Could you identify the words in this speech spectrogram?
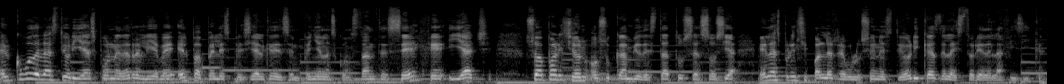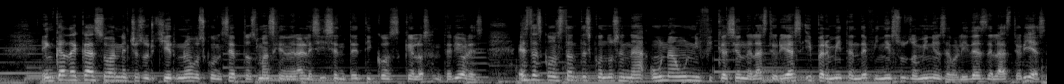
El cubo de las teorías pone de relieve el papel especial que desempeñan las constantes C, G y H. Su aparición o su cambio de estatus se asocia en las principales revoluciones teóricas de la historia de la física. En cada caso han hecho surgir nuevos conceptos más generales y sintéticos que los anteriores. Estas constantes conducen a una unificación de las teorías y permiten definir sus dominios de validez de las teorías.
